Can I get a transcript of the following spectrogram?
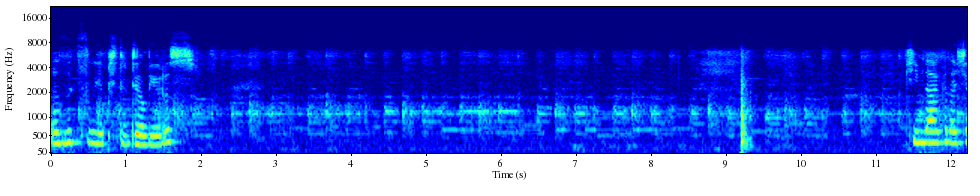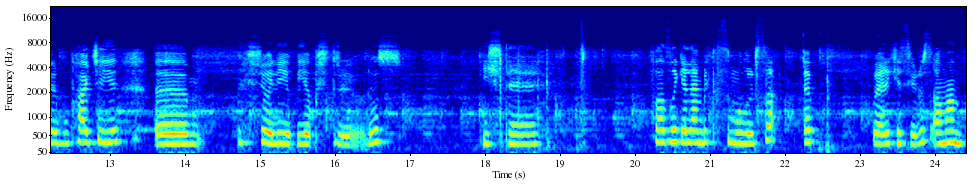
Azıcık sıvı yapıştırıcı alıyoruz. Şimdi arkadaşlar bu parçayı şöyle yapı yapıştırıyoruz. İşte fazla gelen bir kısım olursa hep böyle kesiyoruz. Aman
